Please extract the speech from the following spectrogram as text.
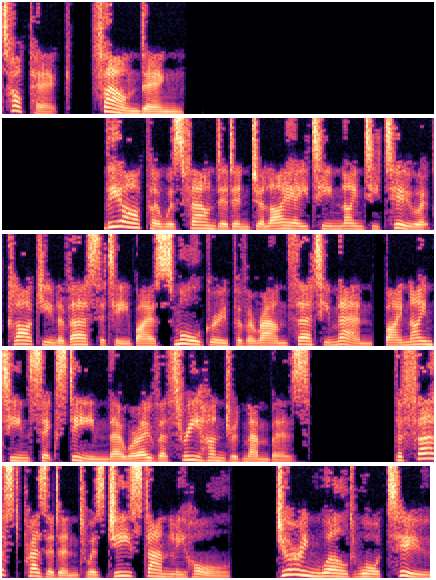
Topic Founding The APA was founded in July 1892 at Clark University by a small group of around 30 men. By 1916 there were over 300 members. The first president was G. Stanley Hall. During World War II,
